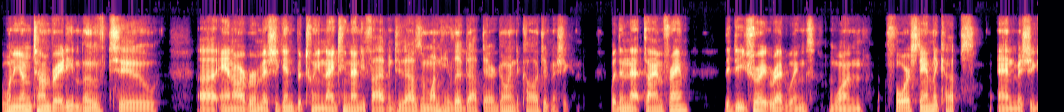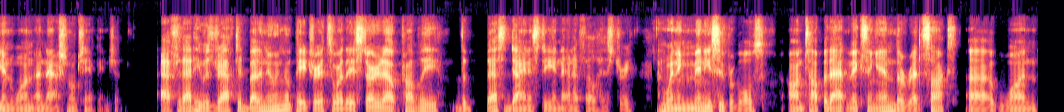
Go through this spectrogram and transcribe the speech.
when a young Tom Brady moved to uh, Ann Arbor, Michigan, between 1995 and 2001, he lived out there going to college at Michigan. Within that time frame, the Detroit Red Wings won four Stanley Cups, and Michigan won a national championship. After that, he was drafted by the New England Patriots, where they started out probably the best dynasty in NFL history, winning many Super Bowls. On top of that, mixing in the Red Sox, uh, won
